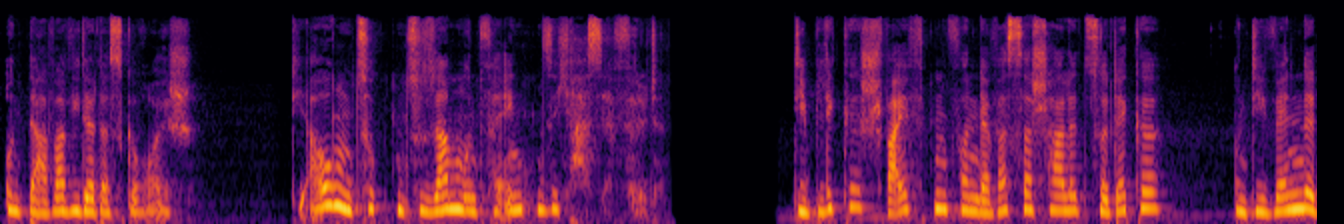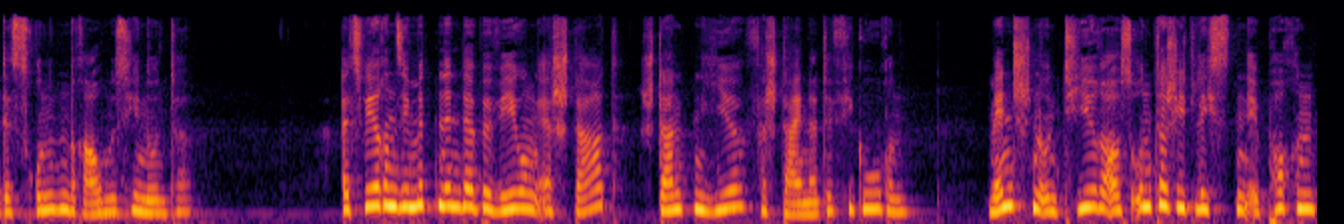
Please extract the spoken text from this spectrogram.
Und da war wieder das Geräusch. Die Augen zuckten zusammen und verengten sich hasserfüllt. Die Blicke schweiften von der Wasserschale zur Decke und die Wände des runden Raumes hinunter. Als wären sie mitten in der Bewegung erstarrt, standen hier versteinerte Figuren. Menschen und Tiere aus unterschiedlichsten Epochen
